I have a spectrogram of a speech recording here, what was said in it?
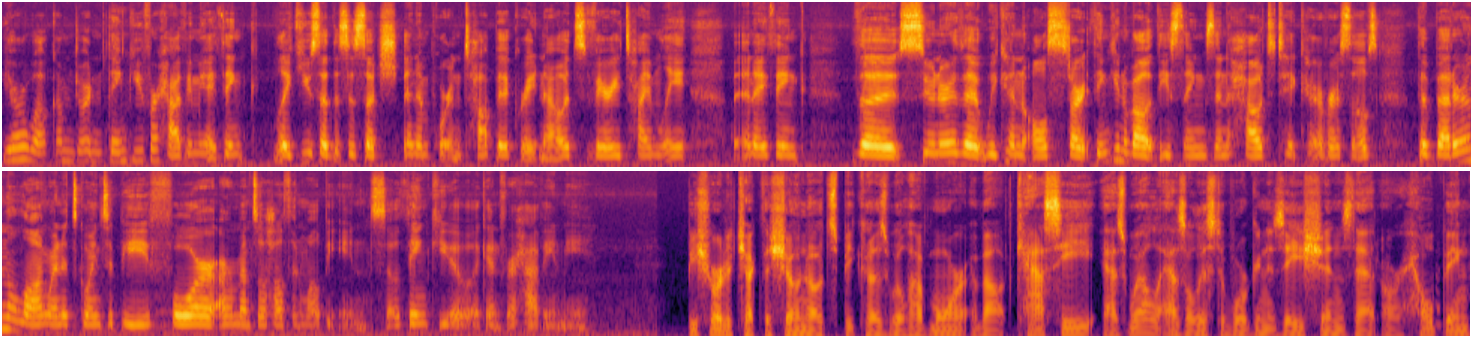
You're welcome, Jordan. Thank you for having me. I think, like you said, this is such an important topic right now. It's very timely. And I think the sooner that we can all start thinking about these things and how to take care of ourselves, the better in the long run it's going to be for our mental health and well being. So, thank you again for having me. Be sure to check the show notes because we'll have more about Cassie as well as a list of organizations that are helping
